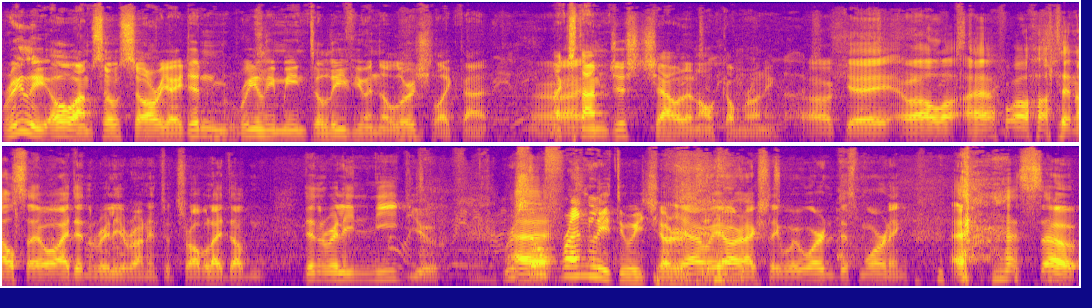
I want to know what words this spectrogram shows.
Really? Oh, I'm so sorry. I didn't really mean to leave you in the lurch like that. Next Alright. time, just shout and I'll come running. Okay, well, uh, well, then I'll say, oh, I didn't really run into trouble. I didn't, didn't really need you. We're so Uh, friendly to each other. Yeah, we are actually. We weren't this morning. so,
